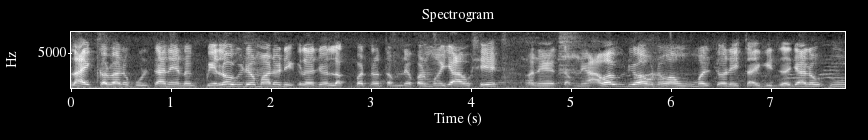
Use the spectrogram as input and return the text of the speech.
લાઈક કરવાનું ભૂલતા નહીં. અને પહેલો વીડિયો મારો નીકળ્યો છે લખપતનો. તમને પણ મજા આવશે. અને તમને આવા વીડિયો આવનવા હું મળતો રહીશ. ગઈ રજા લઉં છું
